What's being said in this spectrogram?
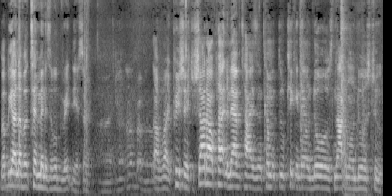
But we got another ten minutes, and we'll be right there, sir. All right. No, no problem. All right, appreciate you. Shout out Platinum Advertising coming through, kicking down doors, knocking on doors too.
